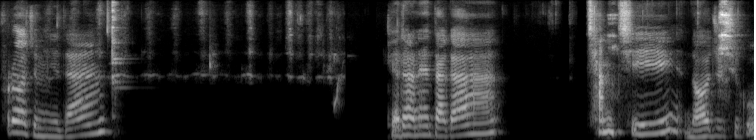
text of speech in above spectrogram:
풀어줍니다. 계란에다가 참치 넣어주시고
